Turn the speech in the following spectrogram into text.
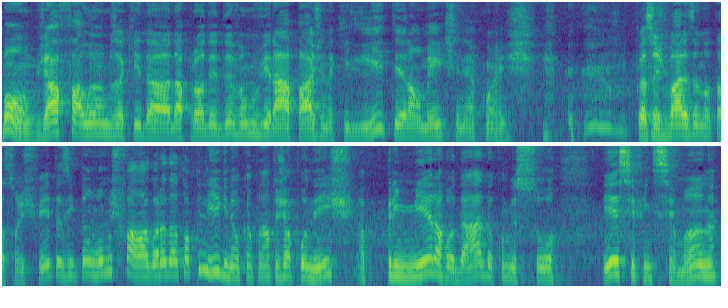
Bom, já falamos aqui da, da Pro D2, vamos virar a página aqui literalmente, né, com, as, com essas várias anotações feitas. Então vamos falar agora da Top League, né, o campeonato japonês. A primeira rodada começou esse fim de semana,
